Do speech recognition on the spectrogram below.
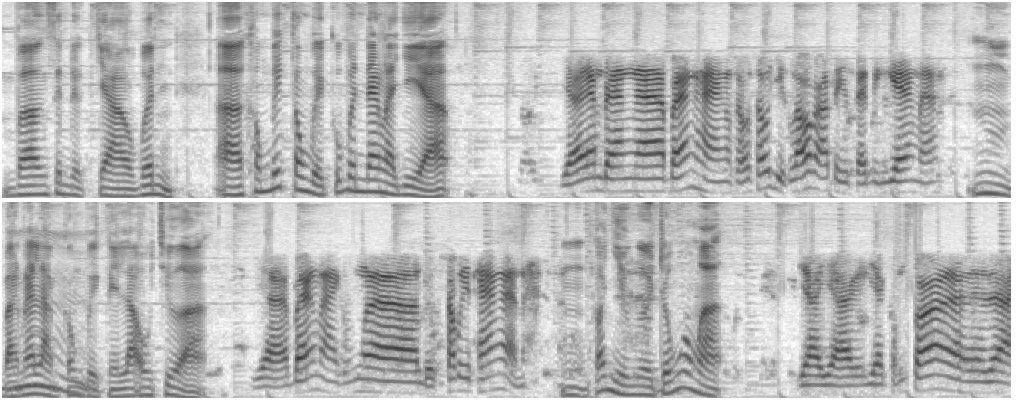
Vâng, xin được chào Vinh. À, không biết công việc của Vinh đang là gì ạ? Dạ em đang à, bán hàng sổ số Việt lót ở tại Tiền Giang nè. Ừ, bạn đã làm công việc này lâu chưa ạ? Dạ bán này cũng được 6 7 tháng rồi nè. Ừ, có nhiều người trúng không ạ? dạ dạ dạ cũng có ra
